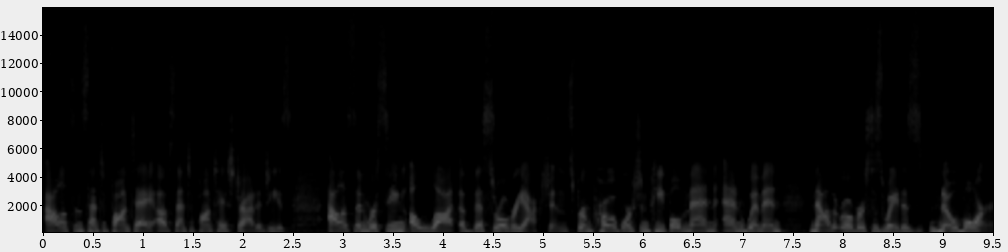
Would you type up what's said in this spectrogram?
Allison Centofante of Centofante Strategies. Allison, we're seeing a lot of visceral reactions from pro abortion people, men and women, now that Roe versus Wade is no more.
